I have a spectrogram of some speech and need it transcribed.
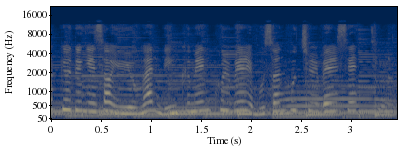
학교 등에서 유용한 링크맨 쿨벨 무선 호출벨 세트.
